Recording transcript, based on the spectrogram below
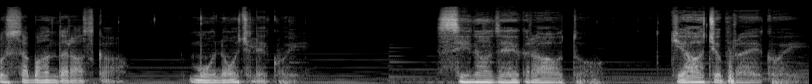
उस जबान दराज का मुँह नोच ले कोई। सीना देख रहा हो तो क्या चुप रहे कोई?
